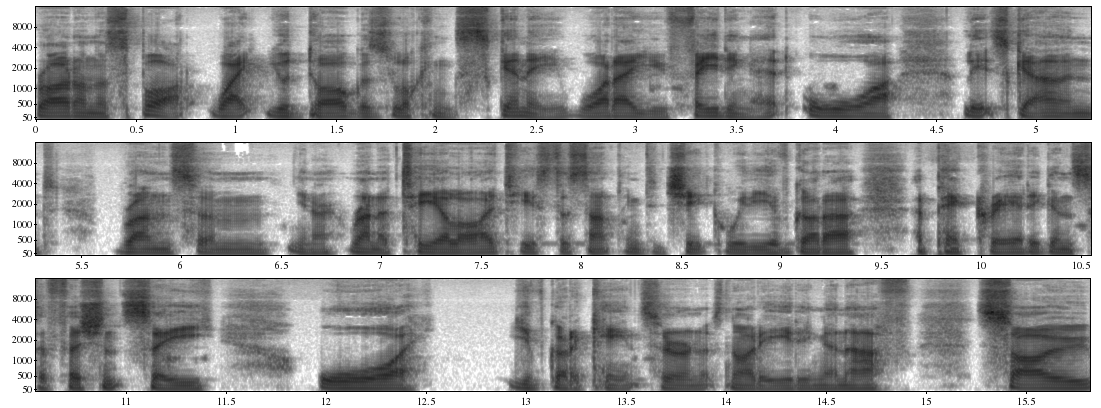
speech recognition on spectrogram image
right on the spot. Wait, your dog is looking skinny. What are you feeding it? Or let's go and run some, you know, run a TLI test or something to check whether you've got a, a pancreatic insufficiency or you've got a cancer and it's not eating enough. So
